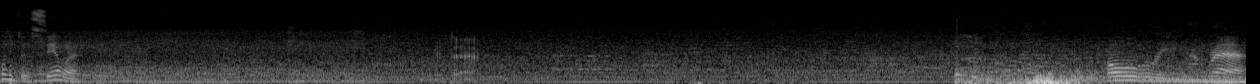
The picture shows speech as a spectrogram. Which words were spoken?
Look at the ceiling. Look at that. Holy crap.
